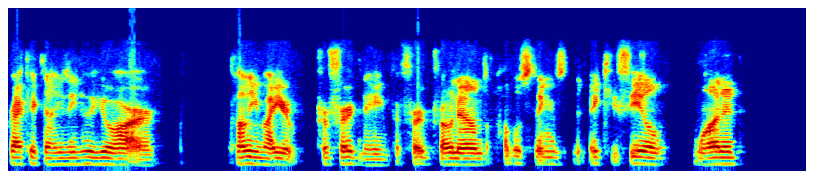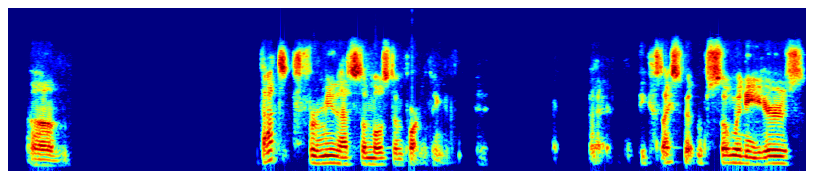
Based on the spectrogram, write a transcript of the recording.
recognizing who you are, calling you by your preferred name, preferred pronouns, all those things that make you feel wanted. Um, that's for me. That's the most important thing, because I spent so many years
